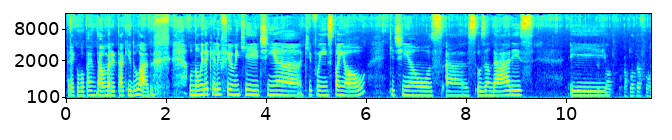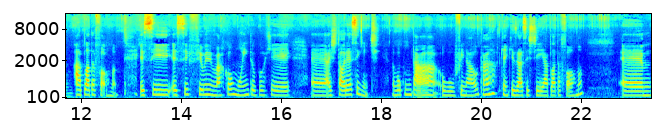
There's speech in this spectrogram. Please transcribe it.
Peraí que eu vou perguntar, meu marido tá aqui do lado. o nome daquele filme que tinha. que foi em espanhol, que tinha os, as, os andares e. A plataforma. A plataforma. Esse, esse filme me marcou muito porque é, a história é a seguinte. Não vou contar o final, tá? Quem quiser assistir a plataforma. É,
